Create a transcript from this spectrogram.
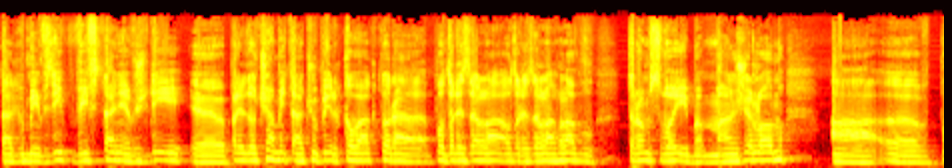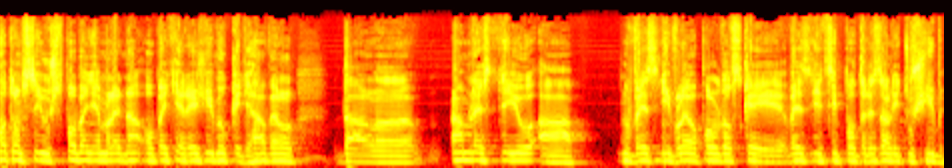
tak mi vyvstane vždy e, pred očami tá Čupírková, ktorá podrezala a odrezala hlavu trom svojim manželom a e, potom si už spomeniem len na obete režimu, keď Havel dal e, amnestiu a väzni v Leopoldovskej väznici podrezali, tuším,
